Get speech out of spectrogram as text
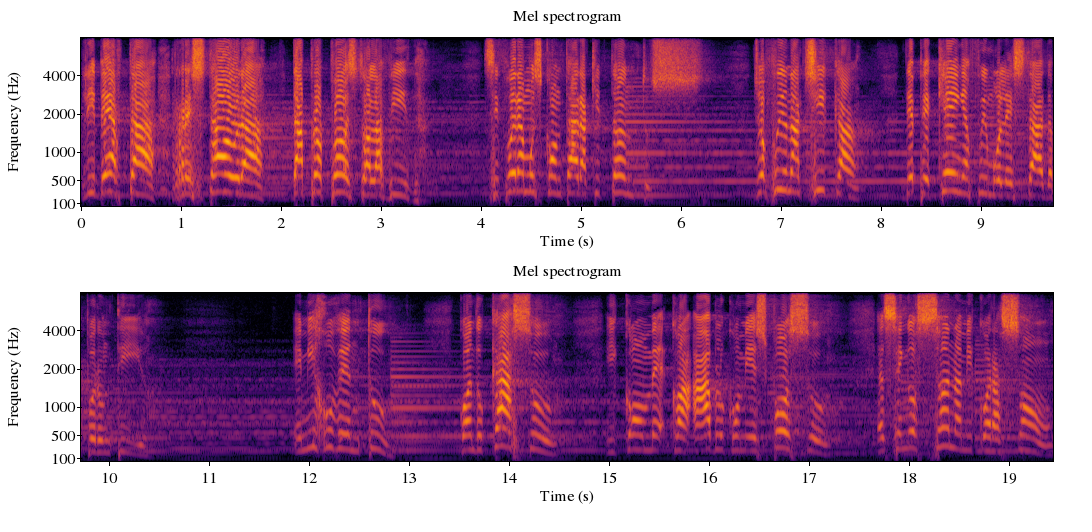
liberta, restaura, dá propósito à vida. Se fôramos contar aqui tantos, eu fui uma chica de pequena, fui molestada por um tio. Em minha juventude, quando caso e com, hablo com meu esposo, o Senhor sana meu coração,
